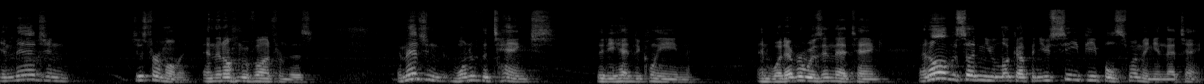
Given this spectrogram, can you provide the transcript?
imagine, just for a moment, and then I'll move on from this. Imagine one of the tanks that he had to clean and whatever was in that tank, and all of a sudden you look up and you see people swimming in that tank.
